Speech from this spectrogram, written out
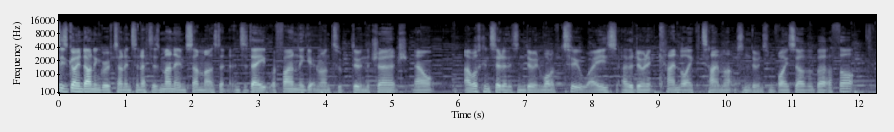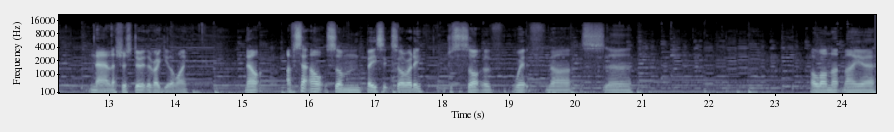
What is going down in Groovetown Interneters? My name's Sam Marsden and today we're finally getting around to doing the church. Now, I was considering this in doing one of two ways, either doing it kinda like a time lapse and doing some voiceover, but I thought, nah, let's just do it the regular way. Now, I've set out some basics already, just a sort of width that's, uh, hold on, that my uh,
